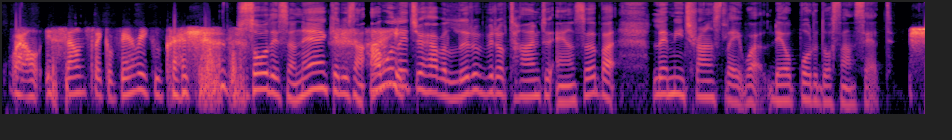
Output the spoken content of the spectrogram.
Well, it sounds like a very good question. そうですよね、ケリーさん。I will はい let you have a little bit of time to answer, but let me translate what Leopoldo さん said.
